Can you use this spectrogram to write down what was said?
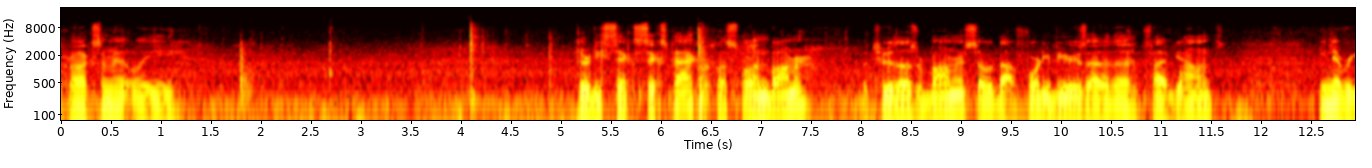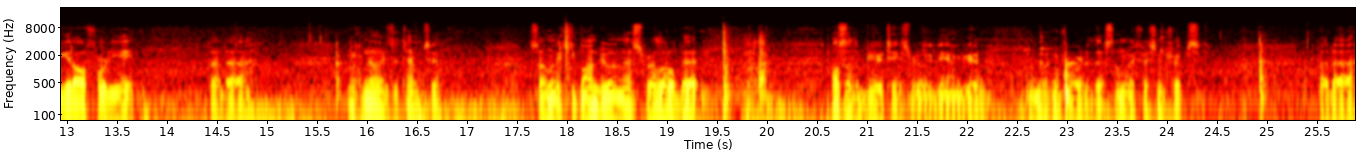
approximately 36 six pack plus one bomber. But two of those were bombers so about 40 beers out of the five gallons. You never get all 48 but uh, you can always attempt to. So I'm gonna keep on doing this for a little bit. Also the beer tastes really damn good. I'm looking forward to this on my fishing trips but uh,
